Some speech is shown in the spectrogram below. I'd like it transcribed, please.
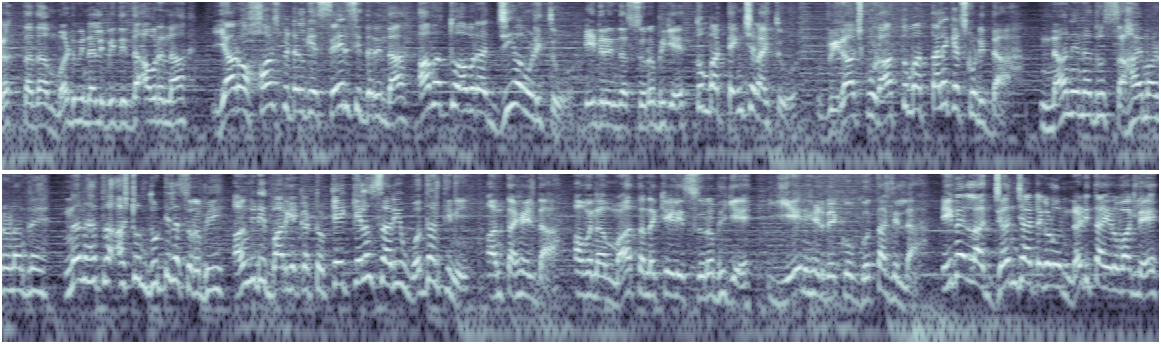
ರಕ್ತದ ಮಡುವಿನಲ್ಲಿ ಬಿದ್ದಿದ್ದ ಅವರನ್ನ ಯಾರೋ ಹಾಸ್ಪಿಟಲ್ಗೆ ಸೇರಿಸಿದ್ದರಿಂದ ಅವತ್ತು ಅವರ ಜೀವ ಉಳಿತು. ಇದರಿಂದ ಸುರಭಿಗೆ ತುಂಬಾ ಟೆನ್ಷನ್ ಆಯ್ತು. ವಿರಾಜ್ ಕೂಡ ತುಂಬಾ ತಲೆ ಕೆಡ್ಸ್ಕೊಂಡಿದ್ದ. ನಾನೇನಾದ್ರೂ ಸಹಾಯ ಮಾಡೋಣ ಅಂದ್ರೆ ನನ್ನ ಹತ್ರ ಅಷ್ಟೊಂದು ದುಡ್ಡಿಲ್ಲ ಸುರಭಿ. ಅಂಗಡಿ ಬಾಡಿಗೆ ಕಟ್ಟೋಕೆ ಕೆಲವು ಸಾರಿ ಒದ್ದಾಡ್ತೀನಿ ಅಂತ ಹೇಳ್ದ. ಅವನ ಮಾತನ್ನ ಕೇಳಿ ಸುರಭಿಗೆ ಏನ್ ಹೇಳ್ಬೇಕು ಗೊತ್ತಾಗ್ಲಿಲ್ಲ. ಇವೆಲ್ಲ ಜಂಜಾಟಗಳು ನಡೀತಾ ಇರುವಾಗ್ಲೇ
